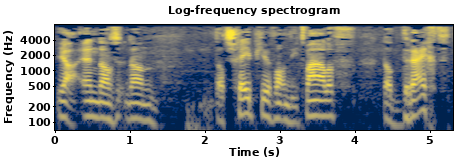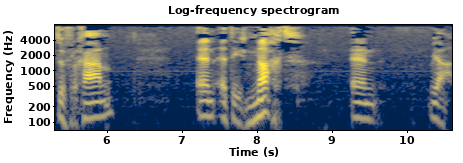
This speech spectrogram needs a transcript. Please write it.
Ja, en dan, dan dat scheepje van die twaalf, dat dreigt te vergaan. En het is nacht. En ja,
